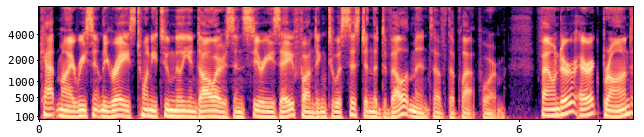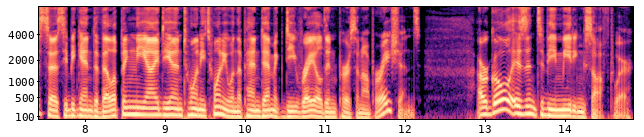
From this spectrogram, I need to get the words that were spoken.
Katmai recently raised $22 million in Series A funding to assist in the development of the platform. Founder Eric Brond says he began developing the idea in 2020 when the pandemic derailed in person operations. Our goal isn't to be meeting software.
